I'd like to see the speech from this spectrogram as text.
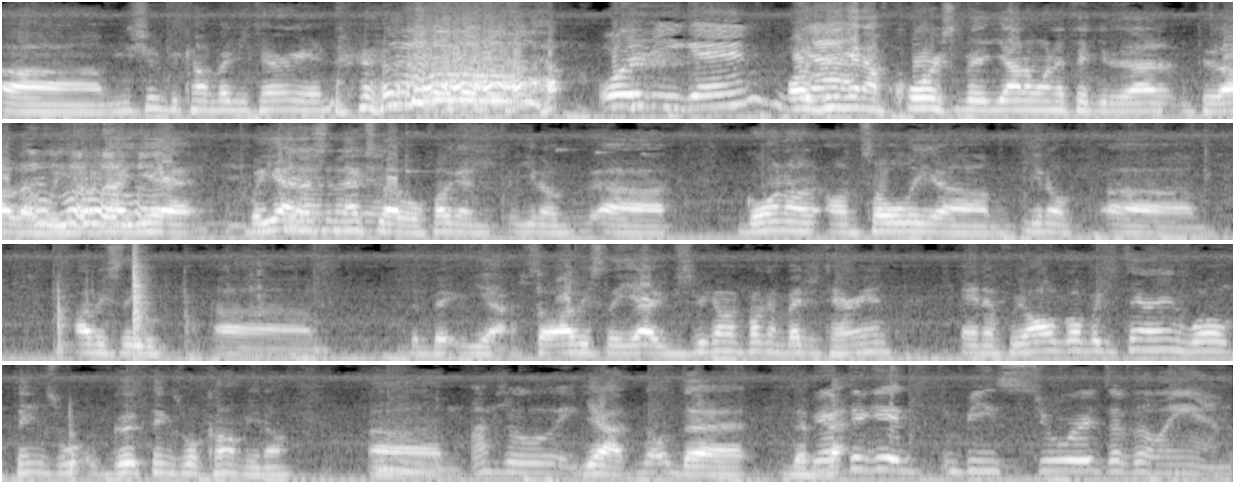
um, you should become vegetarian Or vegan. or yeah. vegan, of course. But y'all don't want to take you to that to that level. You know, not yet. But yeah, Yeah, that's the next yet. level. Fucking, you know, uh, going on on solely, um, you know, um, obviously, um, the big yeah. So obviously, yeah, you just become a fucking vegetarian, and if we all go vegetarian, well, things, will, good things will come. You know. Um, Absolutely. yeah, no, the the We have to get be stewards of the land.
